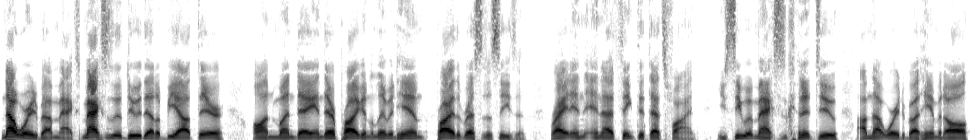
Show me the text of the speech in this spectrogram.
Not worried about Max. Max is a dude that'll be out there on Monday, and they're probably going to limit him probably the rest of the season, right? And and I think that that's fine. You see what Max is going to do. I'm not worried about him at all.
